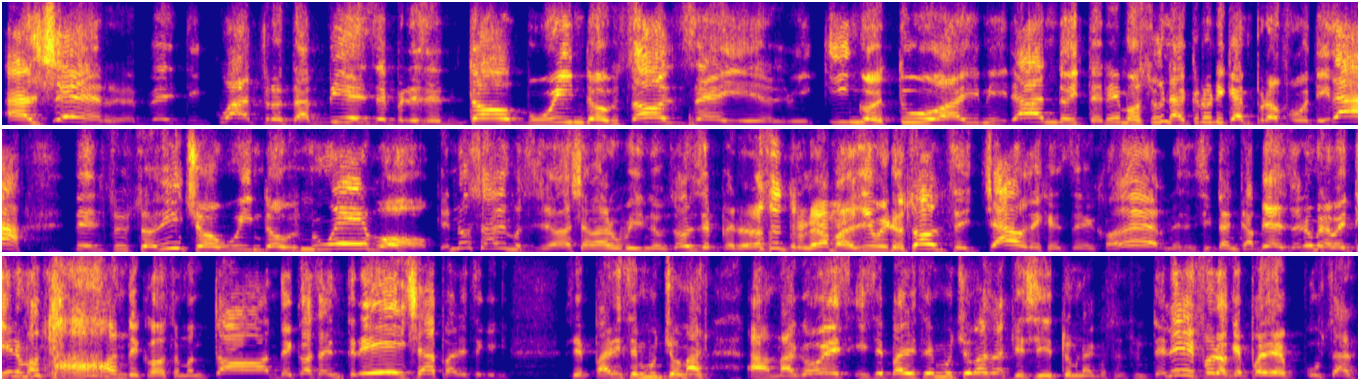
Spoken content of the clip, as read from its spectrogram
Ayer, 24, también se presentó Windows 11 y el vikingo estuvo ahí mirando y tenemos una crónica en profundidad del susodicho Windows nuevo, que no sabemos si se va a llamar Windows 11, pero nosotros le vamos a decir Windows 11, chao, déjense de joder, necesitan cambiar ese número, y tiene un montón de cosas, un montón de cosas, entre ellas parece que se parece mucho más a macOS y se parece mucho más a que si esto una cosa es un teléfono, que puede usar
